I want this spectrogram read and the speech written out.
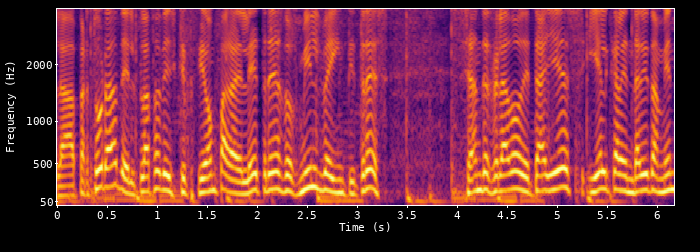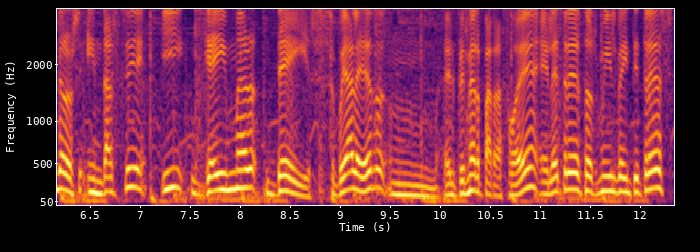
la apertura del plazo de inscripción para el E3 2023 se han desvelado detalles y el calendario también de los Industry y Gamer Days. Voy a leer mm, el primer párrafo. ¿eh? El E3 2023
